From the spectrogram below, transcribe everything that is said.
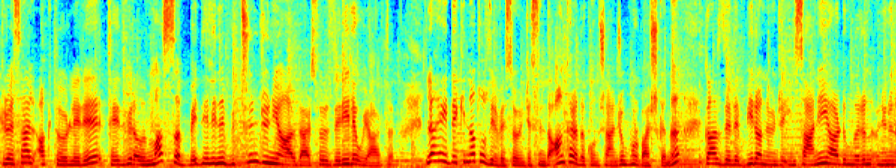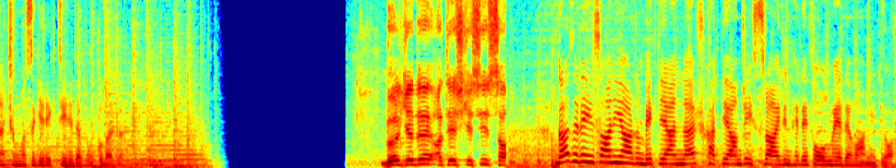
küresel aktörleri tedbir alınmazsa bedelini bütün dünya öder sözleriyle uyardı. Lahey'deki NATO zirvesi öncesinde Ankara'da konuşan Cumhurbaşkanı, Gazze'de bir an önce insani yardımların önünün açılması gerektiğini de vurguladı. Bölgede ateşkesi sağ Gazze'de insani yardım bekleyenler katliamcı İsrail'in hedefi olmaya devam ediyor.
